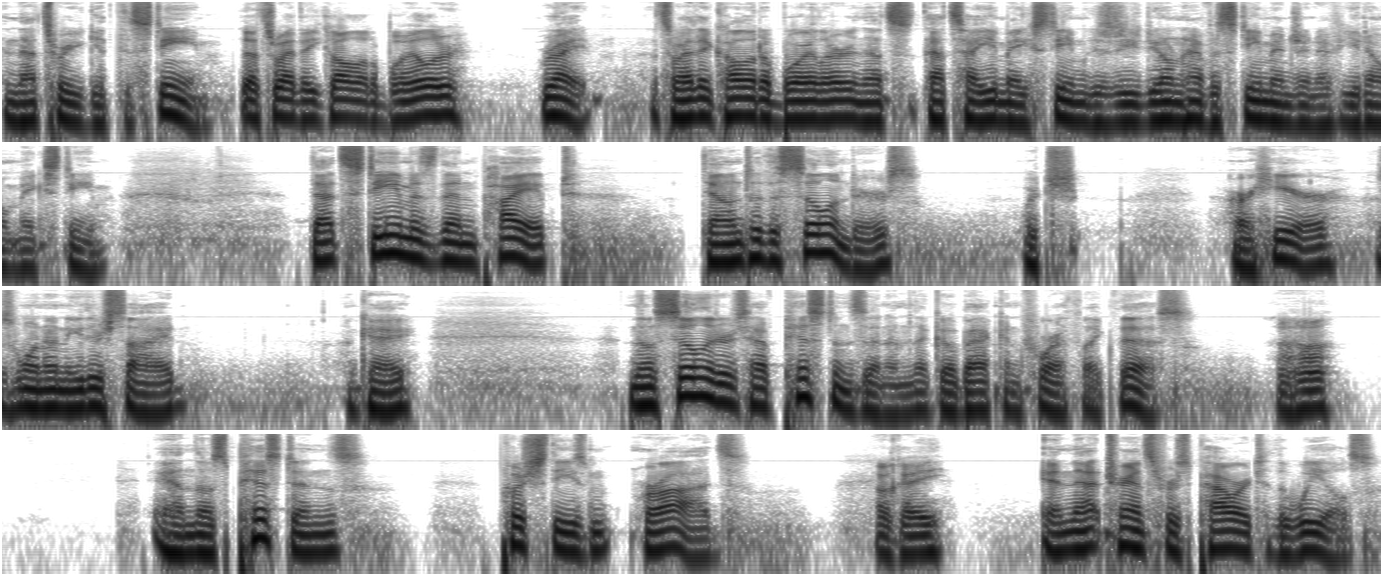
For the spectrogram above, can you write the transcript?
and that's where you get the steam. That's why they call it a boiler. Right. That's why they call it a boiler, and that's that's how you make steam because you don't have a steam engine if you don't make steam. That steam is then piped down to the cylinders, which are here. There's one on either side. Okay. And those cylinders have pistons in them that go back and forth like this. Uh huh. And those pistons push these rods, Okay. and that transfers power to the wheels.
